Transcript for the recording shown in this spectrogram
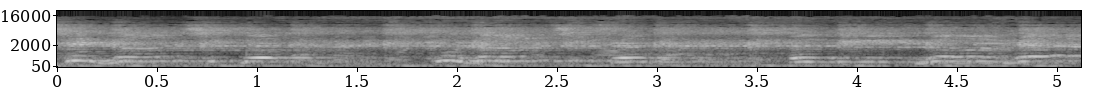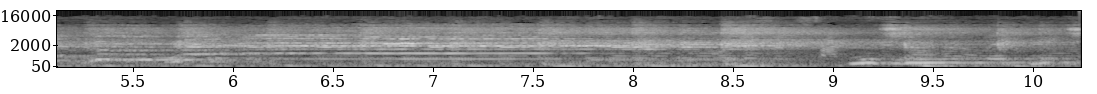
最后的幸福感，复合的青涩感，和你有人不怪。我出门天下，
